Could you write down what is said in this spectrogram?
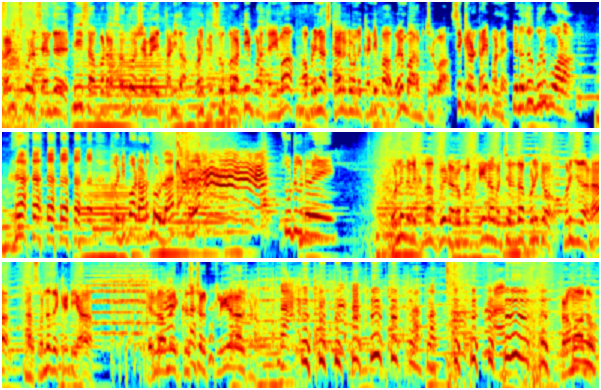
ஃப்ரெண்ட்ஸ் கூட சேர்ந்து டீ சாப்பிடுற சந்தோஷமே தனிதான். உனக்கு சூப்பரா டீ போட தெரியுமா? அப்படின்னா ஸ்கார்லெட் உனக்கு கண்டிப்பா விரும்ப ஆரம்பிச்சிருவா. சீக்கிரம் ட்ரை பண்ணு. என்னது விரும்புவாளா? கண்டிப்பா நடக்கும்ல. சுட்டுக்கிட்டே பொண்ணுங்களுக்கெல்லாம் வீட ரொம்ப கிளீனா வச்சிருந்தா பிடிக்கும். புரிஞ்சுதாடா? நான் சொன்னதை கேட்டியா? எல்லாமே கிறிஸ்டல் கிளியரா இருக்கணும். பிரமாதம்.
